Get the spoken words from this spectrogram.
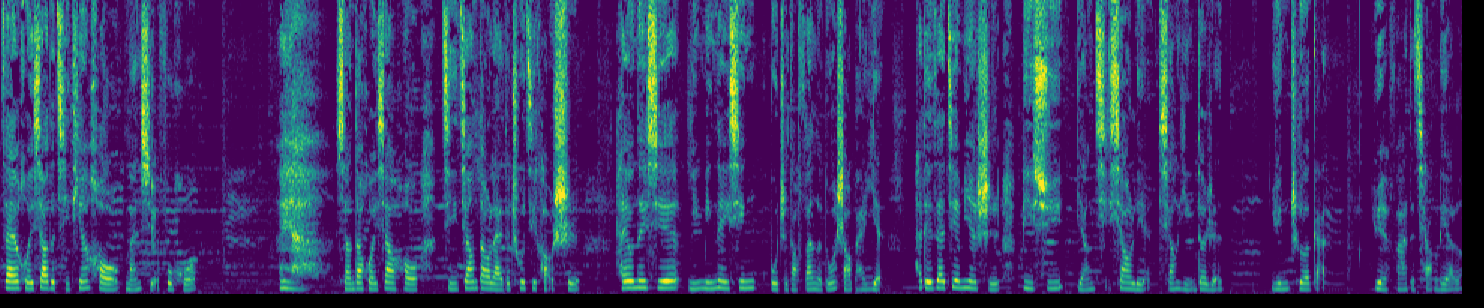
在回校的几天后，满血复活。哎呀！想到回校后即将到来的初级考试，还有那些明明内心不知道翻了多少白眼，还得在见面时必须扬起笑脸相迎的人，晕车感越发的强烈了。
